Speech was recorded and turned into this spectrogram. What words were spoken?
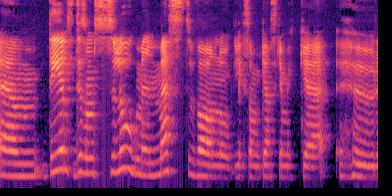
Um, dels, det som slog mig mest var nog liksom ganska mycket hur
